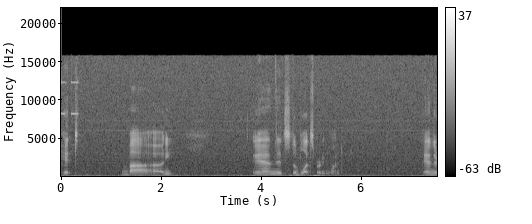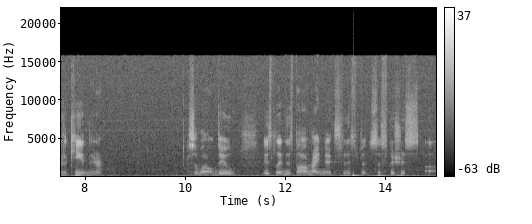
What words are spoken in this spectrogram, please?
Hit body. And it's the blood spurting one. And there's a key in there. So what I'll do is plant this bomb right next to this suspicious uh,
